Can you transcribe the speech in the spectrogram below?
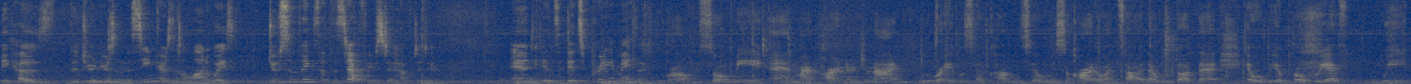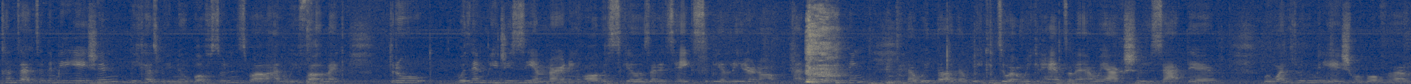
because the juniors and the seniors, in a lot of ways, do some things that the staff used to have to do. And it's, it's pretty amazing. Well, so me and my partner, Janai, we were able to come to Ms. Ricardo and tell her that we thought that it would be appropriate if we conducted the mediation because we knew both students well and we felt like through within PGC and learning all the skills that it takes to be a leader and, all, and everything, that we thought that we could do it and we could handle it. And we actually sat there, we went through the mediation with both of them.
